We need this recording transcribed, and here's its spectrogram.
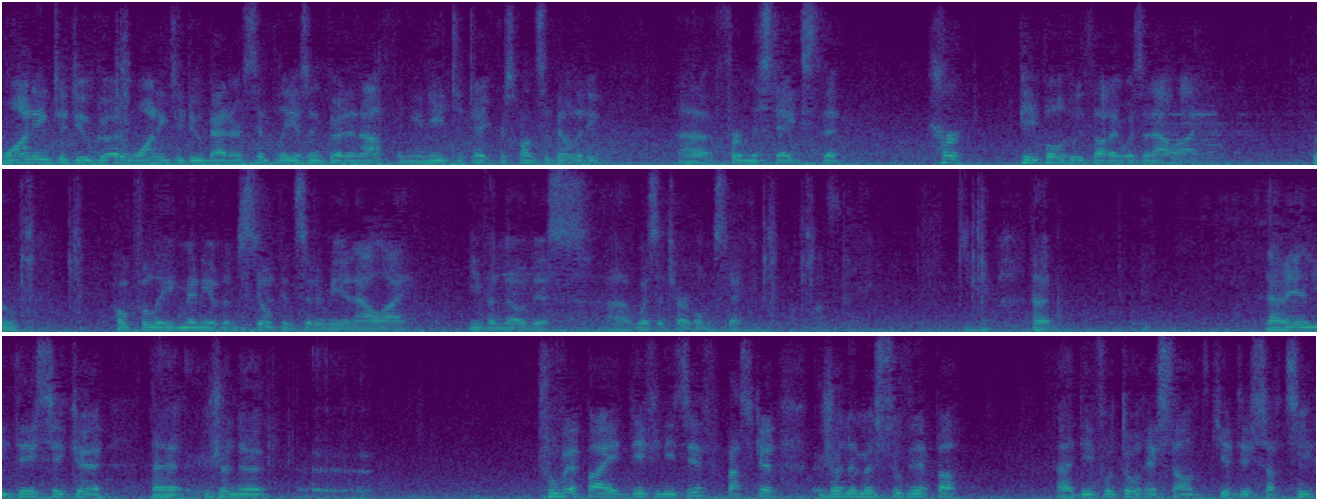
wanting to do good and wanting to do better simply isn't good enough, and you need to take responsibility uh, for mistakes that hurt people who thought I was an ally, who hopefully many of them still consider me an ally, even though this uh, was a terrible mistake. Euh, la réalité, c'est que euh, je ne euh, pouvait pas être définitif parce que je ne me souvenais pas euh, des photos récentes qui étaient sorties,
